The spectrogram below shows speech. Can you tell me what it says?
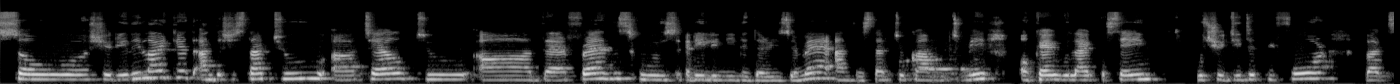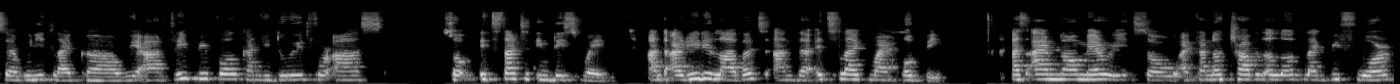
So she really liked it, and she started to uh, tell to uh, their friends who's really needed the resume, and they start to come to me. Okay, we like the same, which you did it before, but uh, we need like uh, we are three people. Can you do it for us? So it started in this way, and I really love it, and uh, it's like my hobby as I'm now married, so I cannot travel a lot like before.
